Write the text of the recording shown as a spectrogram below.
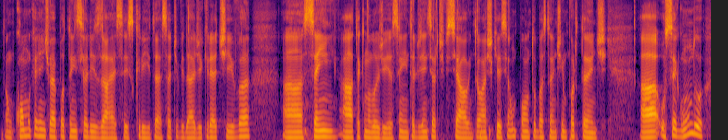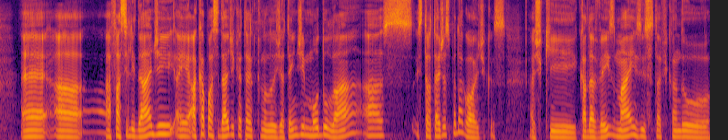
Então, como que a gente vai potencializar essa escrita, essa atividade criativa uh, sem a tecnologia, sem a inteligência artificial? Então, acho que esse é um ponto bastante importante. Uh, o segundo é a, a facilidade, a capacidade que a tecnologia tem de modular as estratégias pedagógicas. Acho que cada vez mais isso está ficando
